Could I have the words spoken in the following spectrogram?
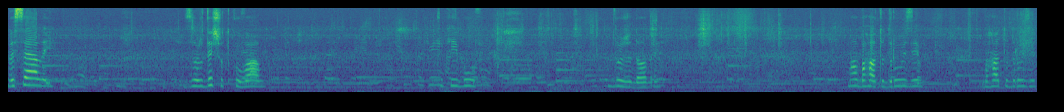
Веселий. Завжди шуткував. Такий був. Дуже добрий. Мав багато друзів. Багато друзів.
